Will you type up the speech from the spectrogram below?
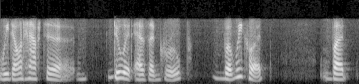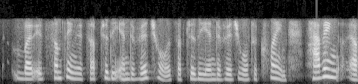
we don't have to do it as a group, but we could. But but it's something that's up to the individual. It's up to the individual to claim. Having a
